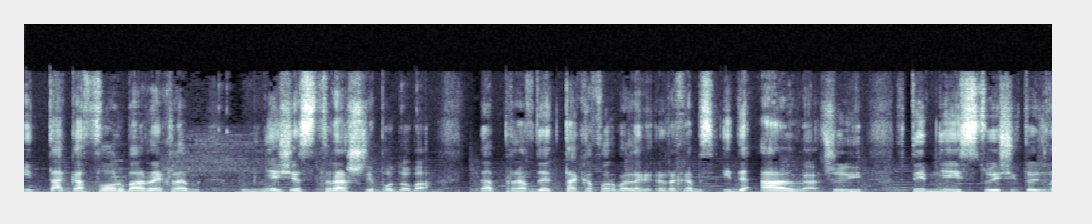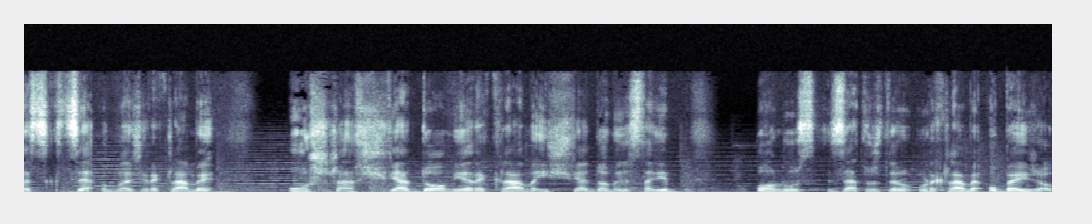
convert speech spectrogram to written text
i taka forma reklam mnie się strasznie podoba. Naprawdę taka forma reklam jest idealna, czyli w tym miejscu, jeśli ktoś z Was chce oglądać reklamy, puszcza świadomie reklamę i świadomie dostanie bonus za to, że tę reklamę obejrzał.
